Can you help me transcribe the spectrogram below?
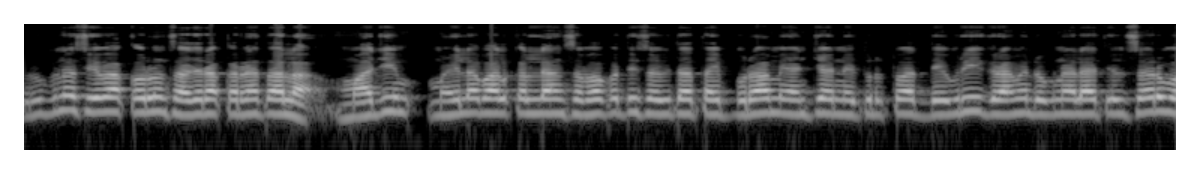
रुग्णसेवा करून साजरा करण्यात आला. माजी महिला बालकल्याण सभापती सविताताई पुराम यांच्या नेतृत्वात देवरी ग्रामीण रुग्णालयातील सर्व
